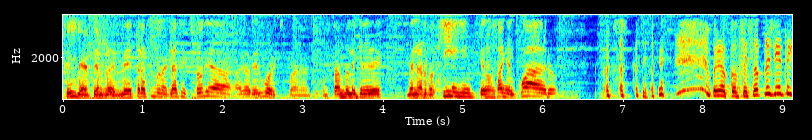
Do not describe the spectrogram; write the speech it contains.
Sí, le, le haciendo una clase de historia a Gabriel Borch, contándole quién es Bernardo Higgins, que no saque el cuadro. bueno, confesó el presidente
